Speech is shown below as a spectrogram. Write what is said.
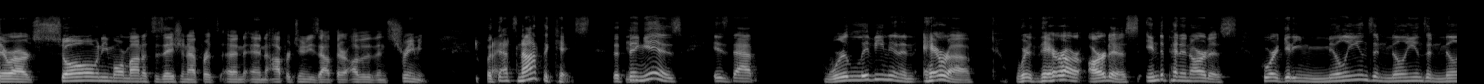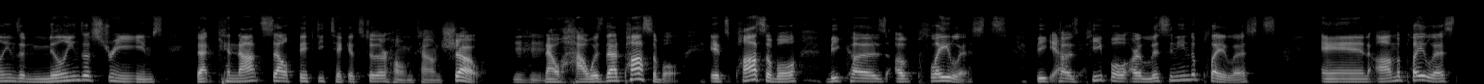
there are so many more monetization efforts and, and opportunities out there other than streaming. But right. that's not the case. The thing mm. is, is that we're living in an era where there are artists, independent artists, who are getting millions and millions and millions and millions of streams that cannot sell 50 tickets to their hometown show. Mm-hmm. Now, how is that possible? It's possible because of playlists, because yeah. people are listening to playlists and on the playlist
